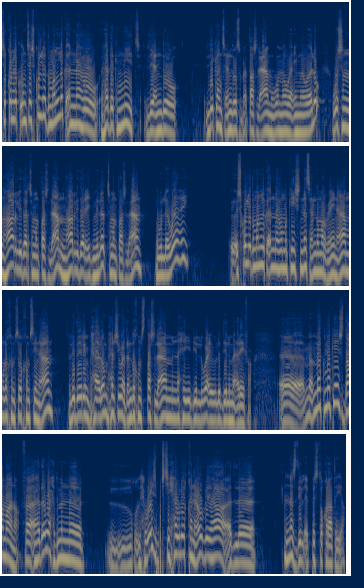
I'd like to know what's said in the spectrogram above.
تيقول لك أنت شكون اللي ضمن لك أنه هذاك النيت اللي عنده اللي كانت عنده 17 عام هو ما واعي ما والو. واش النهار اللي دار 18 عام النهار اللي دار عيد ميلاد 18 عام ولا واعي. شكون اللي ضمن لك انه ما كاينش الناس عندهم 40 عام ولا 55 عام؟ اللي دايرين بحالهم بحال شي واحد عنده 15 عام من ناحية ديال الوعي ولا ديال المعرفة. آه ما, ما كاينش ضمانة. فهذا واحد من الحوايج باش تيحاولوا يقنعوا بها الناس ديال الابيستقراطيه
